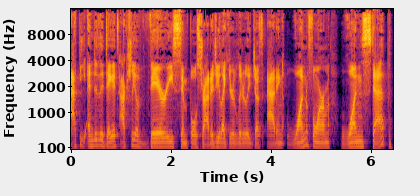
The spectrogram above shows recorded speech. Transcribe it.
at the end of the day, it's actually a very simple strategy. Like you're literally just adding one form, one step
